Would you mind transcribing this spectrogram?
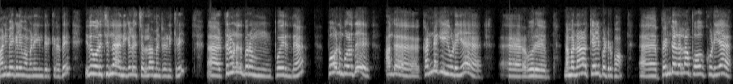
மணிமேகலையும் அமைந்திருக்கிறது. இது ஒரு சின்ன நிகழ்வு சொல்லலாம் என்று நினைக்கிறேன். ஆஹ் திருவனந்தபுரம் போயிருந்தேன். போகும் பொழுது அங்க கண்ணகியுடைய ஒரு நம்ம நான் கேள்விப்பட்டிருப்போம். பெண்கள் எல்லாம் போகக்கூடிய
